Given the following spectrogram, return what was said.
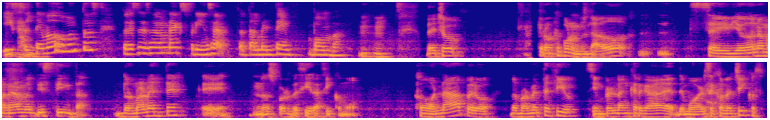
y saltemos juntos. Entonces esa es una experiencia totalmente bomba. De hecho, creo que por mi lado se vivió de una manera muy distinta. Normalmente, eh, no es por decir así como, como nada, pero normalmente Fio siempre es la encargada de, de moverse con los chicos.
